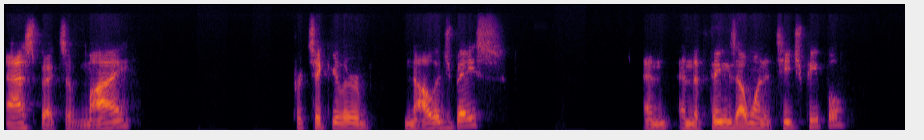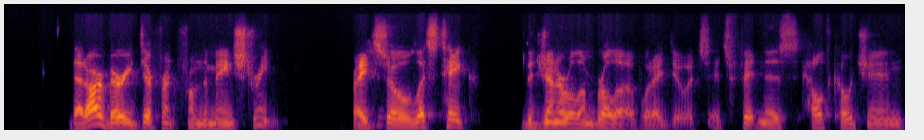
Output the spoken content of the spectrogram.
aspects of my particular knowledge base and, and the things I want to teach people that are very different from the mainstream, right? Mm-hmm. So let's take the general umbrella of what I do. It's, it's fitness, health coaching,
